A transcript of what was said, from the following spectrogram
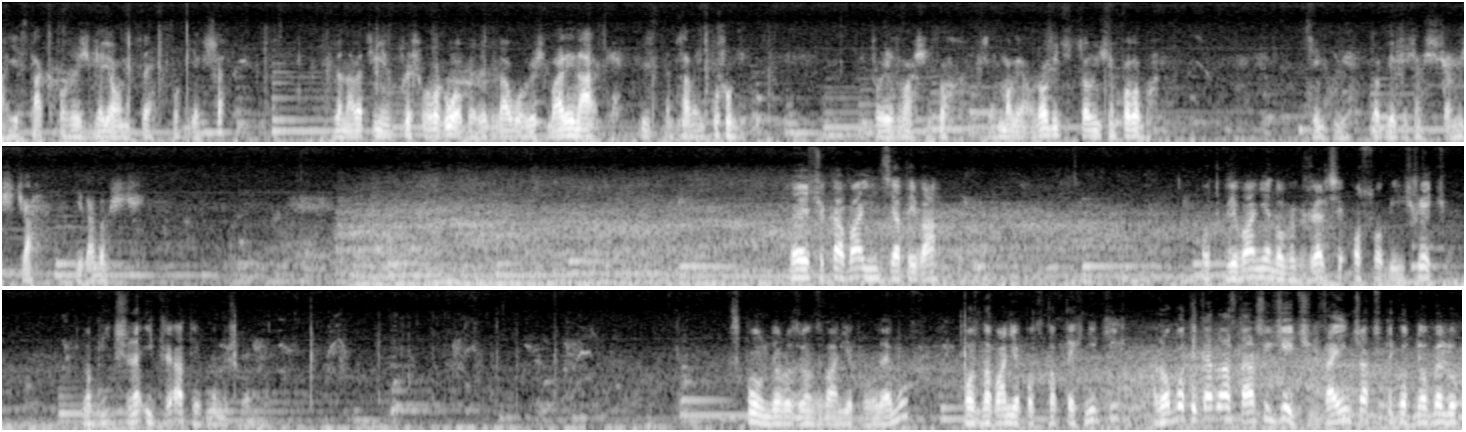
a jest tak orzeźwiające powietrze, że nawet mi przyszło do głowy, żeby założyć marynarkę i w tym samej koszuli. I to jest właśnie to, że mogę robić, co mi się podoba. Dziękuję. Tobie życzę szczęścia i radości. To jest ciekawa inicjatywa. Odkrywanie nowych rzeczy o sobie i świecie. Logiczne i kreatywne myślenie. Wspólne rozwiązywanie problemów, poznawanie podstaw techniki, robotyka dla starszych dzieci, zajęcia przytygodniowe lub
